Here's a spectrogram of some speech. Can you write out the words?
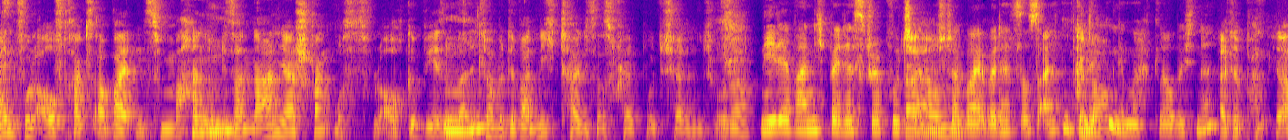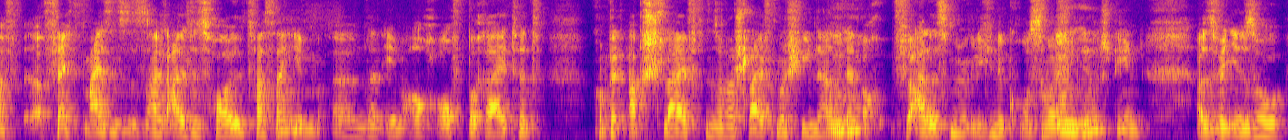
scheint wohl Auftragsarbeiten zu machen Mhm. und dieser Narnia-Schrank muss es wohl auch gewesen sein. Ich glaube, der war nicht Teil dieser Scrapwood Challenge, oder? Nee, der war nicht bei der Scrapwood Challenge Ähm, dabei, aber der hat es aus alten genau. Paletten gemacht, glaube ich, ne? Alte Pal ja, f- vielleicht meistens ist es halt altes Holz, was er Mhm. eben ähm, dann eben auch aufbereitet, komplett abschleift in so einer Schleifmaschine. Also Mhm. der hat auch für alles mögliche eine große Maschine stehen. Also wenn ihr so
